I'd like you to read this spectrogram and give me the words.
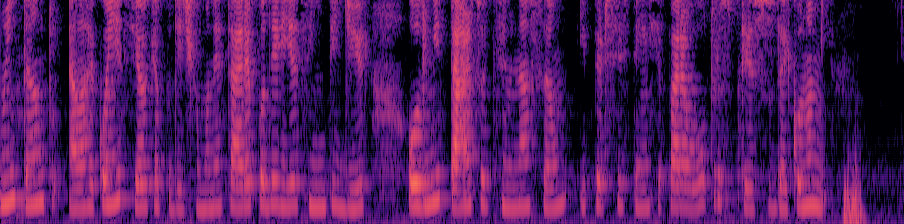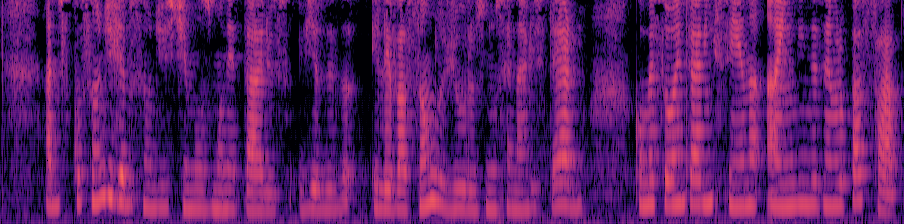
No entanto, ela reconheceu que a política monetária poderia sim impedir ou limitar sua disseminação e persistência para outros preços da economia. A discussão de redução de estímulos monetários via elevação dos juros no cenário externo começou a entrar em cena ainda em dezembro passado,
